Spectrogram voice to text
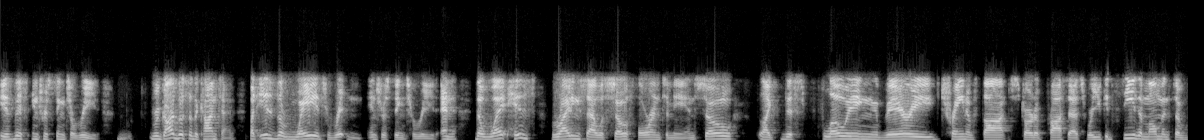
is this interesting to read? Regardless of the content, but is the way it's written interesting to read? And the way his writing style was so foreign to me and so like this flowing, very train of thought sort of process where you could see the moments of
